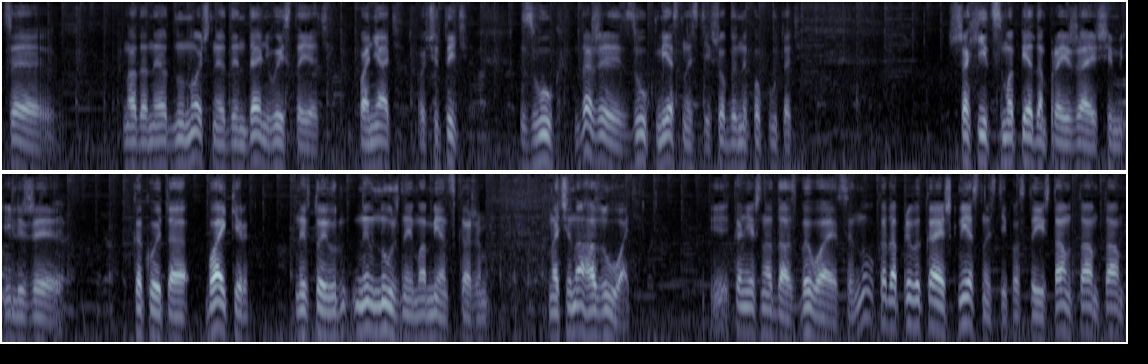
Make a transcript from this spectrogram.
це треба не одну ніч, не один день вистояти, поняти, ощутити звук, навіть звук місцевості, щоб не попутати. шахид с мопедом проезжающим или же какой-то байкер не в, той, не в нужный момент, скажем, начинает газовать. И, конечно, да, сбывается. Ну, когда привыкаешь к местности, постоишь там, там, там,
